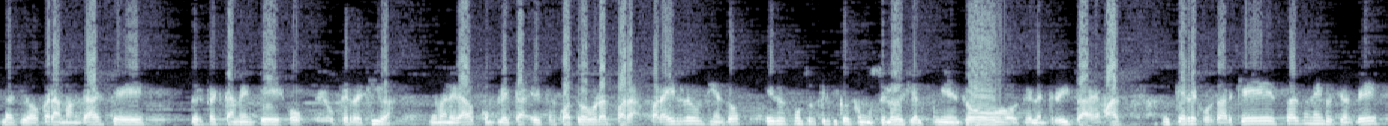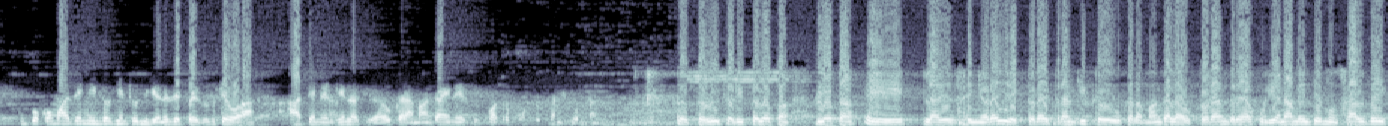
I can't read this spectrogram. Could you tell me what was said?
la ciudad de Bucaramanga esté perfectamente o, que reciba de manera completa esas cuatro horas para, para ir reduciendo esos puntos críticos como usted lo decía al comienzo de la entrevista. Además, hay que recordar que esta es una inversión de un poco más de 1.200 millones de pesos que va a tenerse en la ciudad de Bucaramanga en esos cuatro puntos tan importantes. Doctor Luis Felipe Lota, eh, la señora directora de tránsito de Bucaramanga, la doctora Andrea Juliana Méndez Monsalve,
